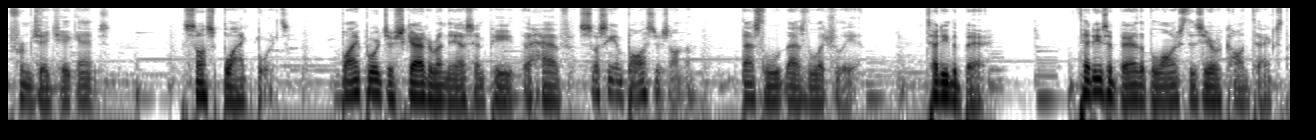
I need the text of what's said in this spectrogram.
from JJ Games. Sus blackboards. Blackboards are scattered around the SMP that have sussy imposters on them. That's, that's literally it. Teddy the Bear. Teddy is a bear that belongs to Zero Context.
